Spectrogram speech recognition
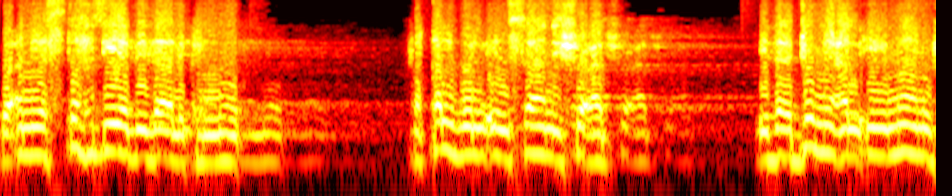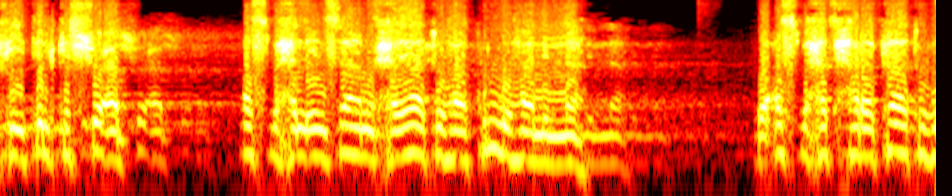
وأن يستهدي بذلك النور. فقلب الإنسان شعب إذا جمع الإيمان في تلك الشعب أصبح الإنسان حياتها كلها لله وأصبحت حركاته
